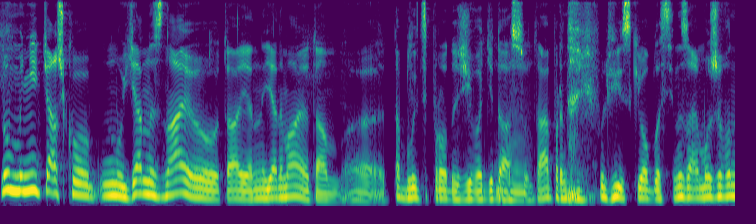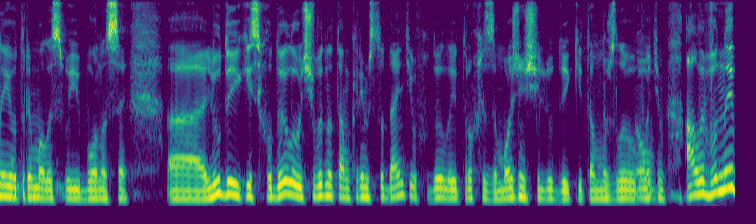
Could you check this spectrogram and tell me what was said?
Ну, мені тяжко, ну я не знаю, та я не я не маю там е, таблиць продажів Адідасу, Мгм. та принаймні в Львівській області. Не знаю, може вони і отримали свої бонуси. Люди, якісь ходили, очевидно, там, крім студентів, ходили і трохи заможніші люди, які там, можливо, Ну. потім. Але вони,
